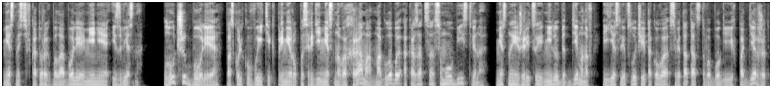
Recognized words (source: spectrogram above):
местность в которых была более-менее известна. Лучше более, поскольку выйти, к примеру, посреди местного храма могло бы оказаться самоубийственно. Местные жрецы не любят демонов, и если в случае такого святотатства боги их поддержат,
